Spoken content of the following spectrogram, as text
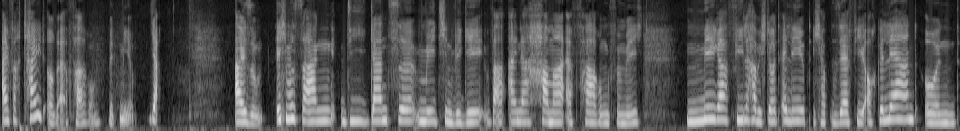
einfach teilt, eure Erfahrung mit mir. Ja. Also, ich muss sagen, die ganze Mädchen-WG war eine Hammer-Erfahrung für mich. Mega viel habe ich dort erlebt. Ich habe sehr viel auch gelernt und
